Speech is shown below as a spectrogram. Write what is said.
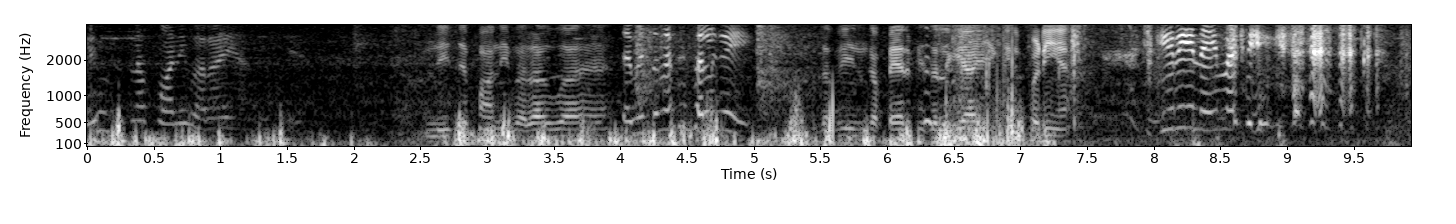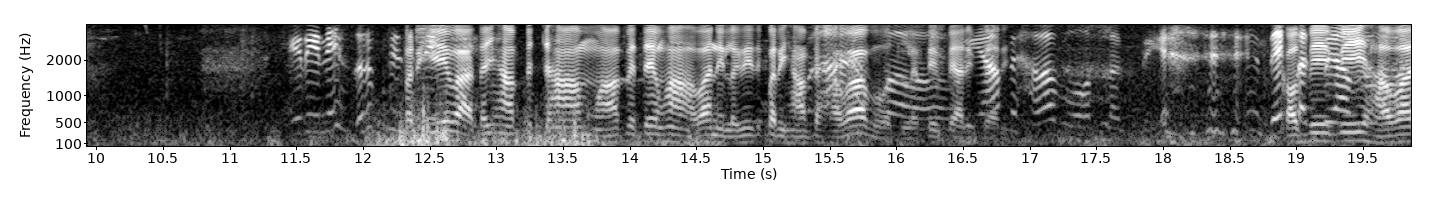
कितना पानी भरा है यहाँ नीचे। नीचे पानी भरा हुआ है। तभी तो मैं फिसल गई? तभी इनका पैर फिसल गया ये गिर पड़ी है। गिरी नहीं मैं ठीक है गिरी नहीं सिर्फ़ पर ये बात है यहाँ पे जहाँ हम वहाँ पे थे वहाँ हवा नहीं लगती थी पर यहाँ पे हवा बहुत लगती है प्यारी प्यारी। पे हवा बहुत लगती है। कभी भी हवा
